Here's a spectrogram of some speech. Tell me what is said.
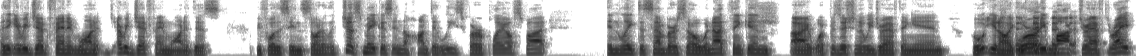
I think every Jet fan had wanted every Jet fan wanted this before the season started. Like just make us in the hunt at least for a playoff spot in late December. So we're not thinking, all right, what position are we drafting in? Who, you know, like we're already mock draft, right?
